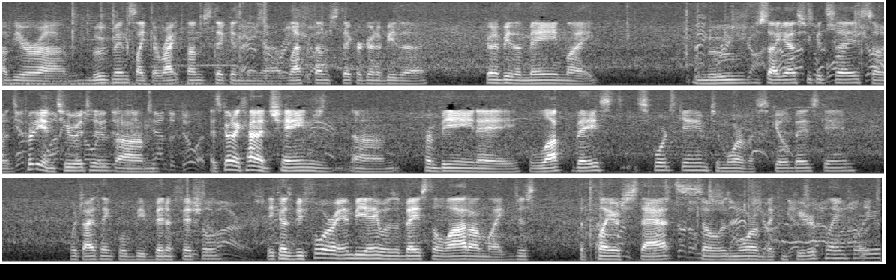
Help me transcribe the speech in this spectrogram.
of your um, movements, like the right thumbstick and the uh, left thumbstick are going to be the going to be the main like moves, I guess you could say. So it's pretty intuitive. Um, it's going to kind of change um, from being a luck-based sports game to more of a skill-based game, which I think will be beneficial. Because before NBA was based a lot on like just the player's stats, so it was more of the computer playing for you.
